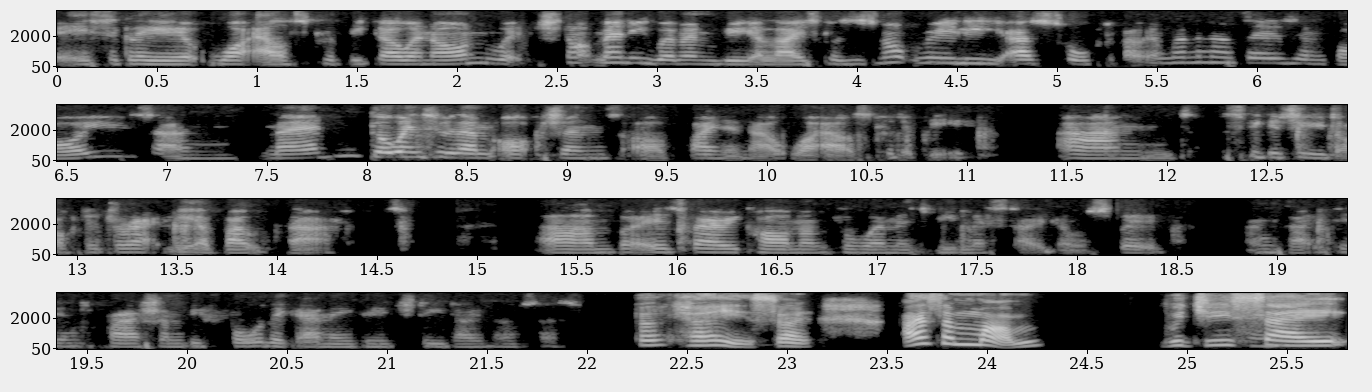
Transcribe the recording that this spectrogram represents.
basically what else could be going on, which not many women realize because it's not really as talked about in women as it is in boys and men. Going through them options of finding out what else could it be and speaking to your doctor directly about that. Um, but it's very common for women to be misdiagnosed with anxiety and depression before they get an ADHD diagnosis. Okay, so as a mum, would you say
